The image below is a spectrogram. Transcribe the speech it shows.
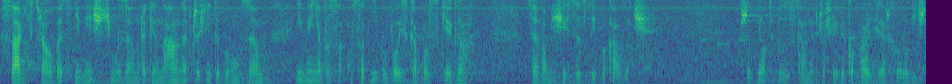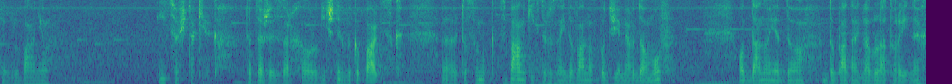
W sali, która obecnie mieści Muzeum Regionalne. Wcześniej to było Muzeum imienia Osadników Wojska Polskiego. Co ja Wam dzisiaj chcę tutaj pokazać? Przedmioty pozyskane w czasie wykopalisk archeologicznych w Lubaniu i coś takiego. To też jest z archeologicznych wykopalisk. E, To są dzbanki, które znajdowano w podziemiach domów. Oddano je do, do badań laboratoryjnych.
